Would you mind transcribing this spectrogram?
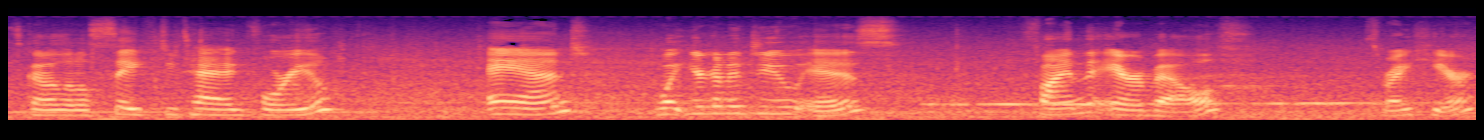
It's got a little safety tag for you. And what you're gonna do is find the air valve. It's right here.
